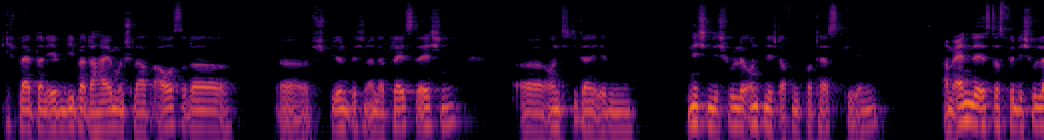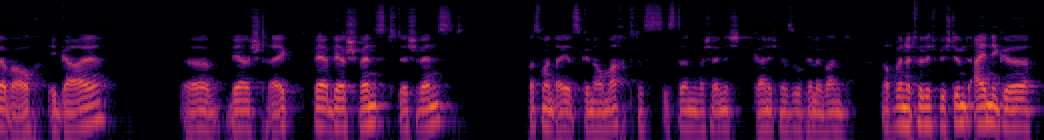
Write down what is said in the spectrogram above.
ich bleibe dann eben lieber daheim und schlaf aus oder äh, spiele ein bisschen an der Playstation äh, und die dann eben nicht in die Schule und nicht auf den Protest gehen. Am Ende ist das für die Schule aber auch egal, äh, wer streikt, wer, wer schwänzt, der schwänzt. Was man da jetzt genau macht, das ist dann wahrscheinlich gar nicht mehr so relevant. Auch wenn natürlich bestimmt einige,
